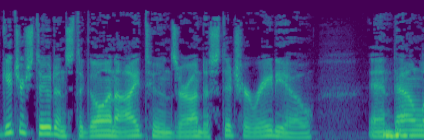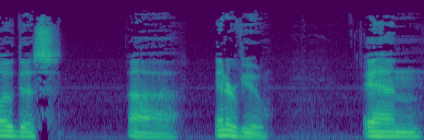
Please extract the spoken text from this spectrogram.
get your students to go on iTunes or onto Stitcher Radio and mm-hmm. download this uh, interview and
